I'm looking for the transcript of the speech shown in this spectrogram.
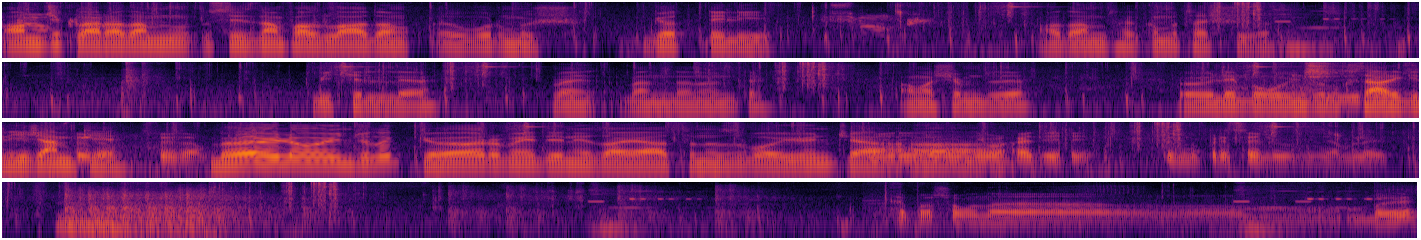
Amcıklar adam sizden fazla adam e, vurmuş. Göt deliği. Adam takımı taşıyor. Bir kille. Ben, benden önde. Ama şimdi öyle bir oyunculuk Sтой sergileyeceğim там, ki. Sтой там. Böyle oyunculuk görmediniz hayatınız boyunca. Не, не, не, не Aa. выходи. Ты на прицеле у меня, блядь. Hmm. Я пошел на Б.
